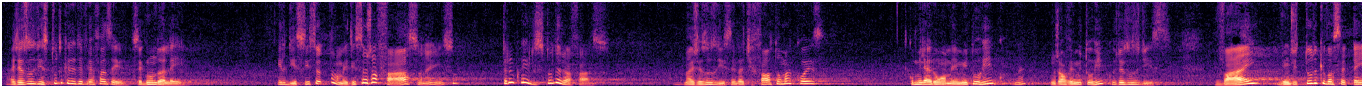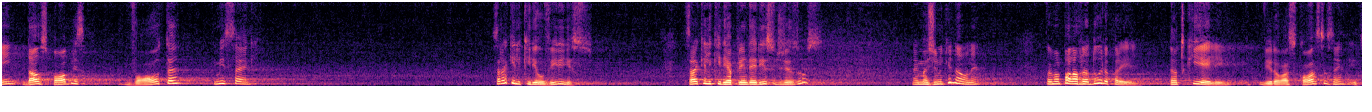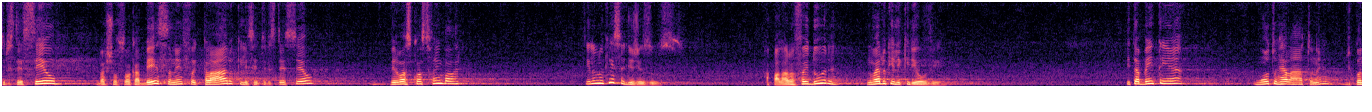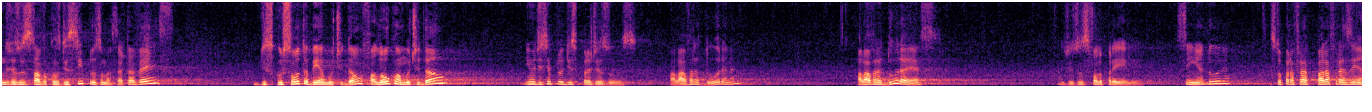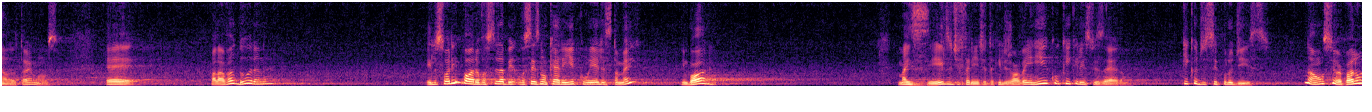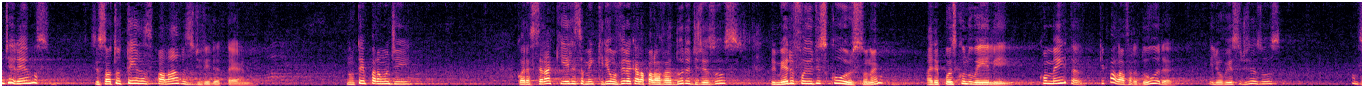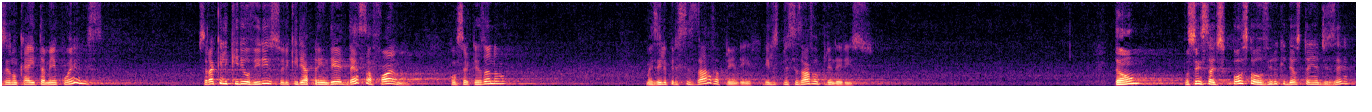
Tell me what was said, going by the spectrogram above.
Aí Jesus disse tudo o que ele devia fazer, segundo a lei. Ele disse, isso, não, mas isso eu já faço, né? Isso, tranquilo, isso tudo eu já faço. Mas Jesus disse, ainda te falta uma coisa. Como ele era um homem muito rico, né? um jovem muito rico, Jesus disse, vai, vende tudo que você tem, dá aos pobres, volta e me segue. Será que ele queria ouvir isso? Será que ele queria aprender isso de Jesus? Eu imagino que não, né? Foi uma palavra dura para ele. Tanto que ele virou as costas, né? entristeceu, baixou sua cabeça, né? foi claro que ele se entristeceu, virou as costas e foi embora. Ele não quis seguir Jesus. A palavra foi dura, não era o que ele queria ouvir. E também tem um outro relato, né? De quando Jesus estava com os discípulos uma certa vez, discursou também a multidão, falou com a multidão, e um discípulo disse para Jesus: Palavra dura, né? Palavra dura é essa. Jesus falou para ele: Sim, é dura. Estou parafraseando, tá, irmãos? É, palavra dura, né? Eles foram embora. Vocês não querem ir com eles também? Embora? Mas eles, diferente daquele jovem rico, o que, que eles fizeram? O que, que o discípulo disse? Não, Senhor, para onde iremos? Se só tu tens as palavras de vida eterna. Não tem para onde ir. Agora, será que eles também queriam ouvir aquela palavra dura de Jesus? Primeiro foi o discurso, né? Aí depois, quando ele comenta, que palavra dura, ele ouviu isso de Jesus. Você não quer ir também com eles? Será que ele queria ouvir isso? Ele queria aprender dessa forma? Com certeza não. Mas ele precisava aprender, eles precisavam aprender isso. Então, você está disposto a ouvir o que Deus tem a dizer?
